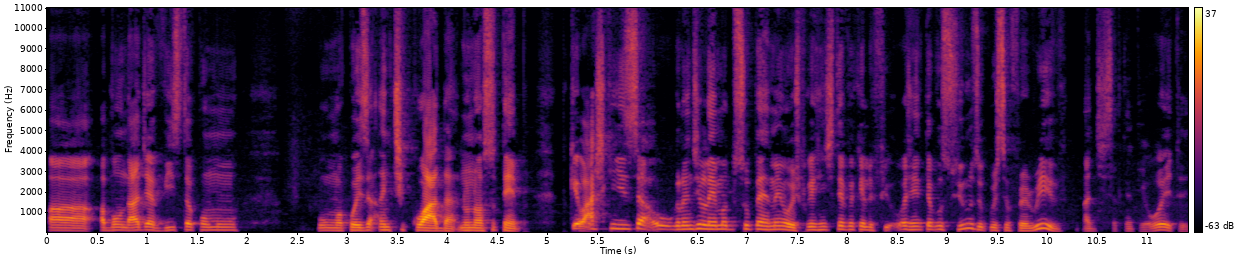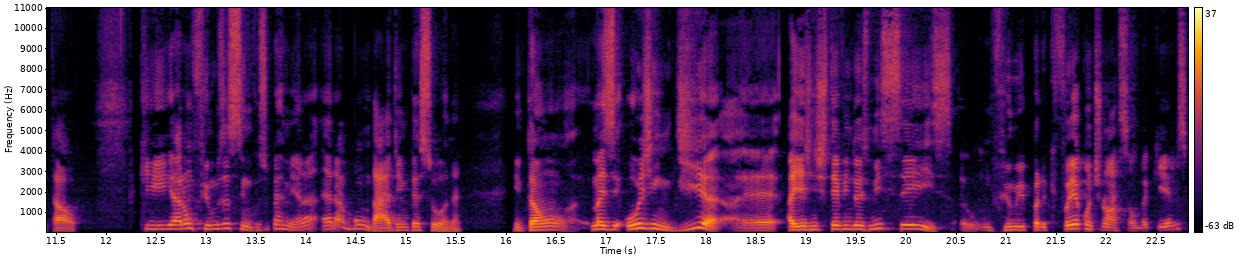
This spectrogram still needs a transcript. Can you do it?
a, a bondade é vista como uma coisa antiquada no nosso tempo. Porque eu acho que isso é o grande lema do Superman hoje. Porque a gente teve aquele filme. A gente teve os filmes do Christopher Reeve, a de 78 e tal. Que eram filmes assim, que o Superman era, era a bondade em pessoa, né? Então, mas hoje em dia, é, aí a gente teve em 2006 um filme que foi a continuação daqueles,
